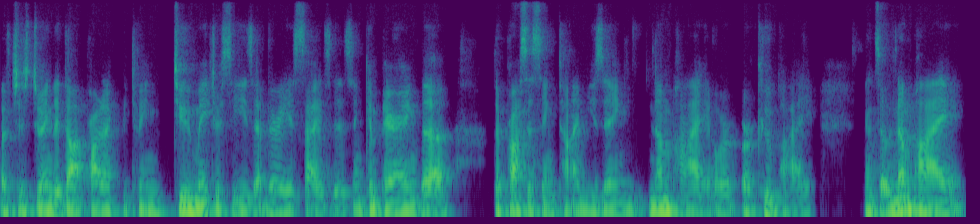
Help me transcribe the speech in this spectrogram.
of just doing the dot product between two matrices at various sizes and comparing the, the processing time using NumPy or, or CuPy. And so NumPy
